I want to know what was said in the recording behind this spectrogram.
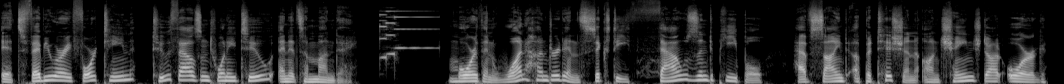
It's February 14, 2022, and it's a Monday. More than 160,000 people have signed a petition on change.org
